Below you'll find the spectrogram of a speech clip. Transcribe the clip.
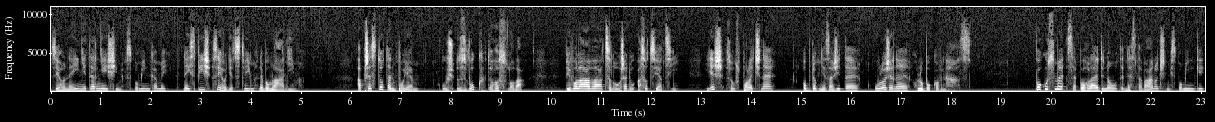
s jeho nejniternějšími vzpomínkami, nejspíš s jeho dětstvím nebo mládím. A přesto ten pojem, už zvuk toho slova, vyvolává celou řadu asociací, jež jsou společné, obdobně zažité, uložené hluboko v nás. Pokusme se pohlédnout dnes na vánoční vzpomínky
